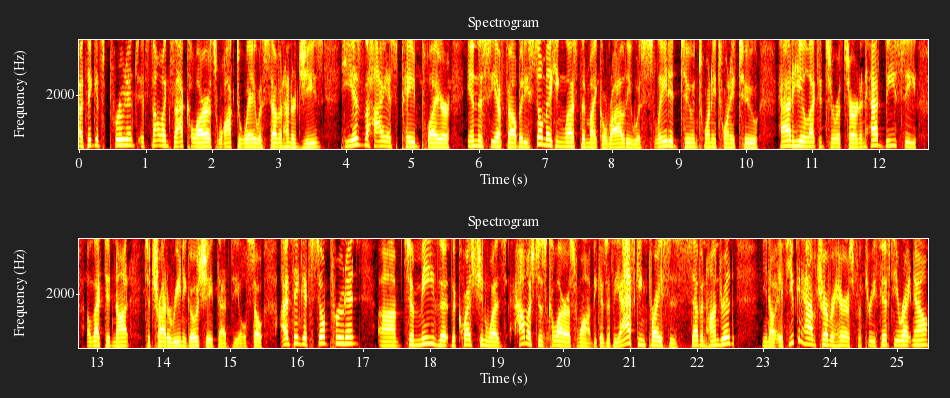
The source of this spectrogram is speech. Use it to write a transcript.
I, think it's prudent. It's not like Zach Collaros walked away with 700 G's. He is the highest paid player in the CFL, but he's still making less than Mike O'Reilly was slated to in 2022 had he elected to return and had BC elected not to try to renegotiate that deal. So I think it's still prudent. Um, to me, the, the question was how much does Collaros want? Because if the asking price is 700, you know, if you can have Trevor Harris for 350 right now,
